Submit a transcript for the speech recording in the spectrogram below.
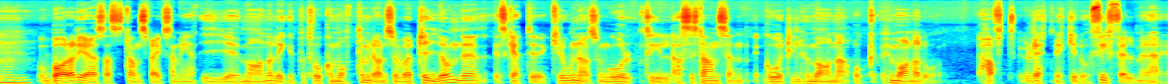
Mm. Och bara deras assistansverksamhet i Humana ligger på 2,8 miljarder. Så var tionde skattekrona som går till assistansen går till Humana och Humana då haft rätt mycket då fiffel med det här.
